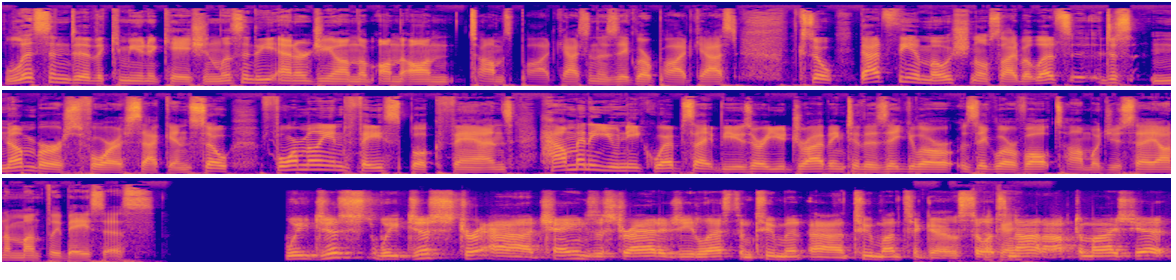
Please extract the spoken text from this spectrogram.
listen to the communication, listen to the energy on the on the on Tom's podcast and the Ziglar podcast. So that's the emotional side. But let's just numbers for a second. So four million Facebook fans. How many unique website views are you driving to the Ziglar Ziglar Vault, Tom? Would you say on a monthly basis? We just we just uh, changed the strategy less than two uh, two months ago, so it's not optimized yet.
